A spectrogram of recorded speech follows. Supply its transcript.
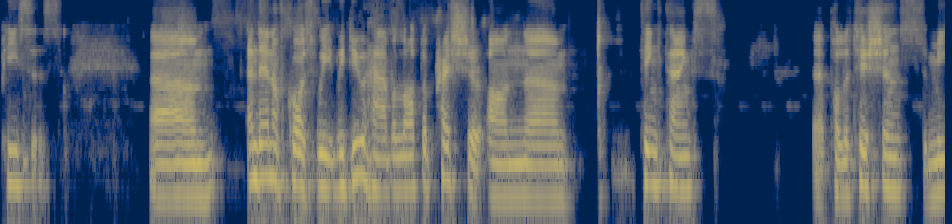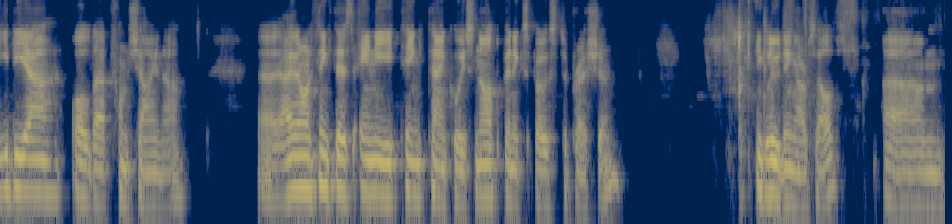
pieces. Um, and then, of course, we, we do have a lot of pressure on um, think tanks, uh, politicians, media, all that from China. Uh, I don't think there's any think tank who has not been exposed to pressure, including ourselves. Um,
